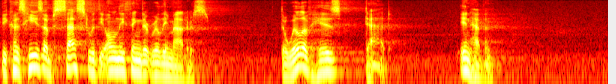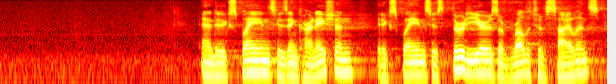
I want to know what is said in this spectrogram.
Because He's obsessed with the only thing that really matters the will of His dad in heaven. And it explains his incarnation, it explains his 30 years of relative silence,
